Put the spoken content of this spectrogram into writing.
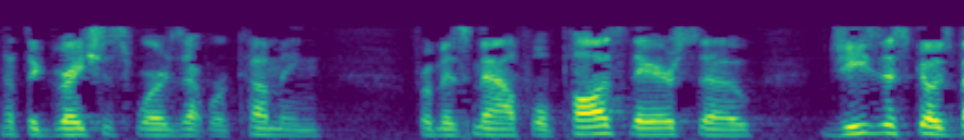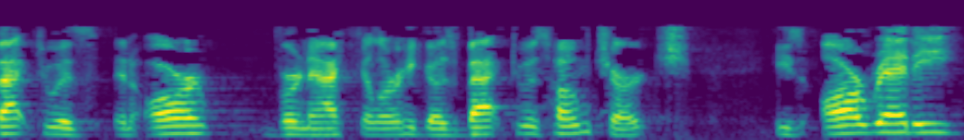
at the gracious words that were coming from his mouth. We'll pause there. So Jesus goes back to his, in our vernacular, he goes back to his home church. He's already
